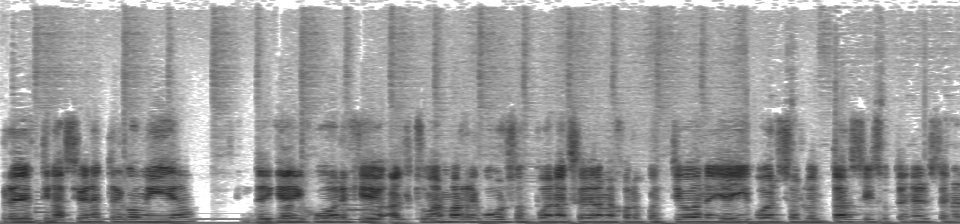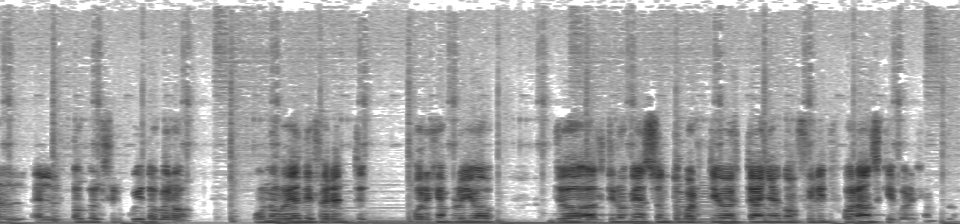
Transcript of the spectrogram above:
predestinación, entre comillas, de que hay jugadores que al sumar más recursos pueden acceder a mejores cuestiones y ahí poder solventarse y sostenerse en el, en el top del circuito, pero uno ve diferente. Por ejemplo, yo, yo al tiro pienso en tu partido este año con Filip Horansky, por ejemplo.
